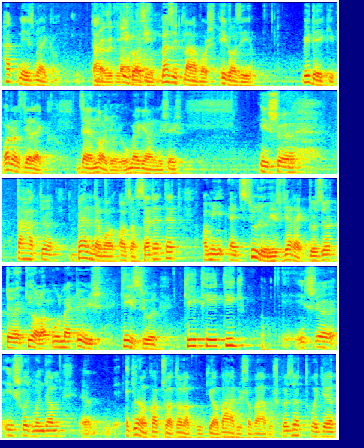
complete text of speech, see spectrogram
hát nézd meg, tehát mezitlábos. igazi, mezitlábos, igazi vidéki parasztgyerek, de nagyon jó megjelenés, és, és tehát benne van az a szeretet, ami egy szülő és gyerek között kialakul, mert ő is készül két hétig, és, és hogy mondjam, egy olyan kapcsolat alakul ki a báb és a bábos között, hogy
